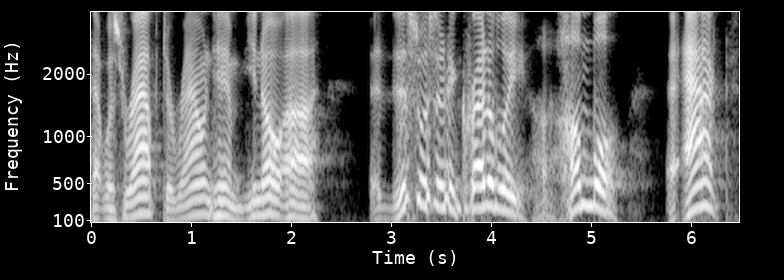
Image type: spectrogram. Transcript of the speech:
that was wrapped around him. You know, uh, this was an incredibly humble act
